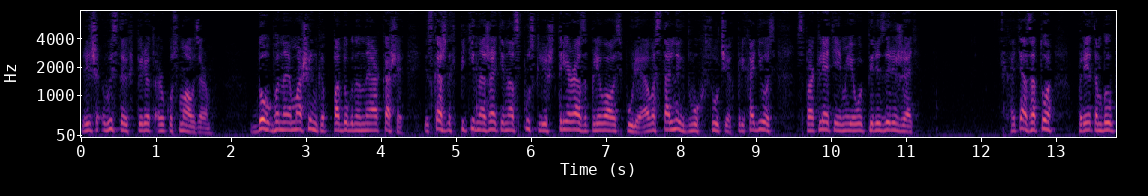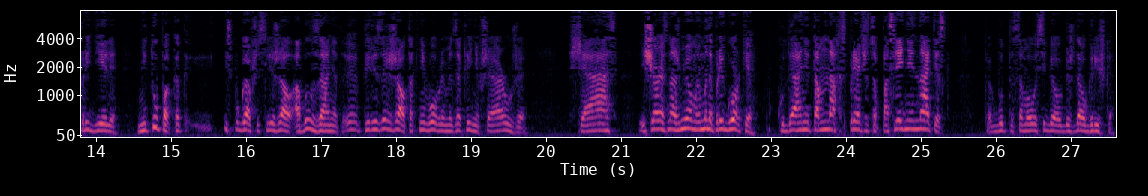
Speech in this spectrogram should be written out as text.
лишь выставив вперед руку с маузером. Долбанная машинка, подогнанная Аркашей, из каждых пяти нажатий на спуск лишь три раза плевалась пуля, а в остальных двух случаях приходилось с проклятиями его перезаряжать. Хотя зато при этом был пределе, не тупо, как испугавшись, лежал, а был занят, э, перезаряжал так не вовремя заклинившее оружие. «Сейчас! Еще раз нажмем, и мы на пригорке! Куда они там нах спрячутся? Последний натиск!» Как будто самого себя убеждал Гришка.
